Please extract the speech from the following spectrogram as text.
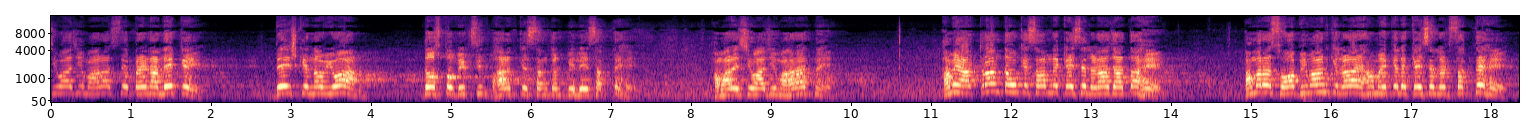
शिवाजी महाराज से प्रेरणा लेके देश के नवयुवान दोस्तों विकसित भारत के संकल्प भी ले सकते हैं। हमारे शिवाजी महाराज ने हमें आक्रांताओं के सामने कैसे लड़ा जाता है? हमारा स्वाभिमान की लड़ाई हम अकेले कैसे लड़ सकते हैं?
